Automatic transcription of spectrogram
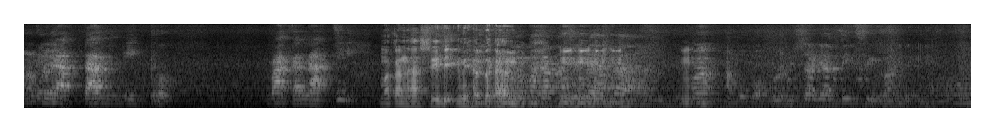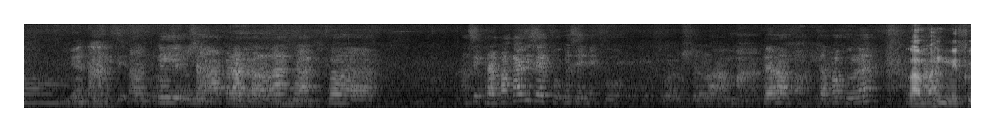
Apa? Kelihatan itu. Makan hati. makan nasi kelihatan makan nasi kelihatan. Ma, aku kok belum bisa lihat TV, Pak. Ya nanti. Nanti ini pelan-pelan sabar. Masih berapa kali saya Bu ke sini, Bu? Sudah lama. Udah lama. Berapa bulan? lama ibu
